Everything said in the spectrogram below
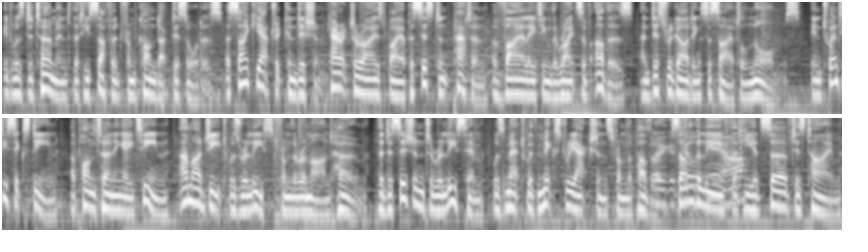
It was determined that he suffered from conduct disorders, a psychiatric condition characterized by a persistent pattern of violating the rights of others and disregarding societal norms. In 2016, upon turning 18, Amarjeet was released from the remand home. The decision to release him was met with mixed reactions from the public. could Some believed again, that he had served his time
